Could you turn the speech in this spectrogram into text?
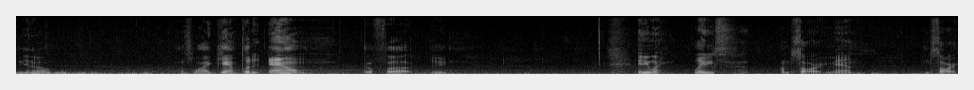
you know. That's why I can't put it down. The fuck, dude. Anyway, ladies, I'm sorry, man. I'm sorry.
